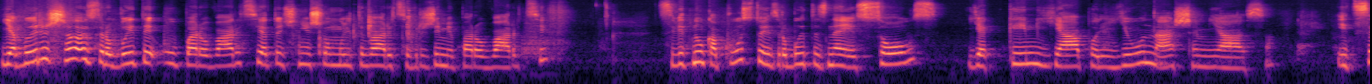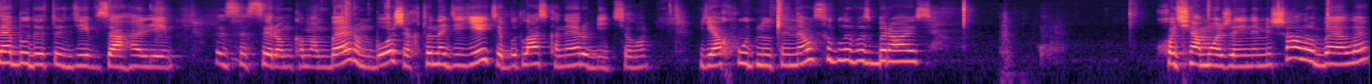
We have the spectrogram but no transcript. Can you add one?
Я вирішила зробити у пароварці, а точніше у мультиварці в режимі пароварці, цвітну капусту і зробити з неї соус, яким я полью наше м'ясо. І це буде тоді взагалі з сиром камамбером. Боже, хто на дієті, будь ласка, не робіть цього. Я худнути не особливо збираюсь. Хоча, може, і не мішало би, але,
